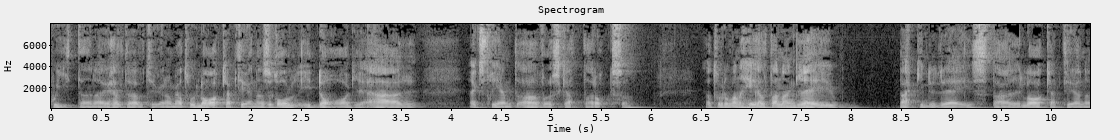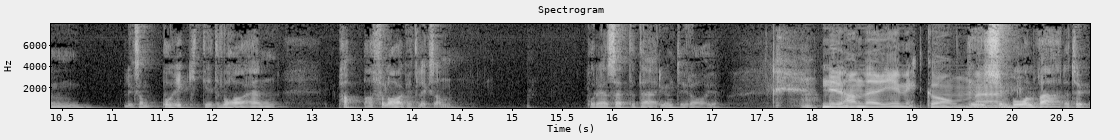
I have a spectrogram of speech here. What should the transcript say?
skiten är jag helt övertygad om. Jag tror lagkaptenens roll idag är extremt överskattad också. Jag tror det var en helt annan grej back in the days där lagkaptenen liksom på riktigt var en pappa för laget liksom. På det sättet är det ju inte idag ju. Nu handlar det ju mycket om... Det är ju eh, symbolvärde typ.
